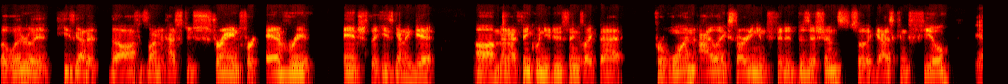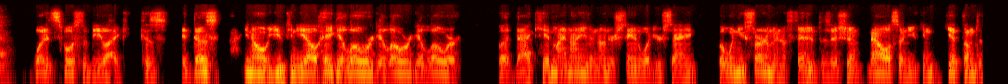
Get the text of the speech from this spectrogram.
but literally he's got it. The offense lineman has to strain for every inch that he's going to get. Um, and I think when you do things like that, for one, I like starting in fitted positions so that guys can feel yeah what it's supposed to be like because it does. You know, you can yell, "Hey, get lower, get lower, get lower," but that kid might not even understand what you're saying. But when you start them in a fitted position, now all of a sudden you can get them to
